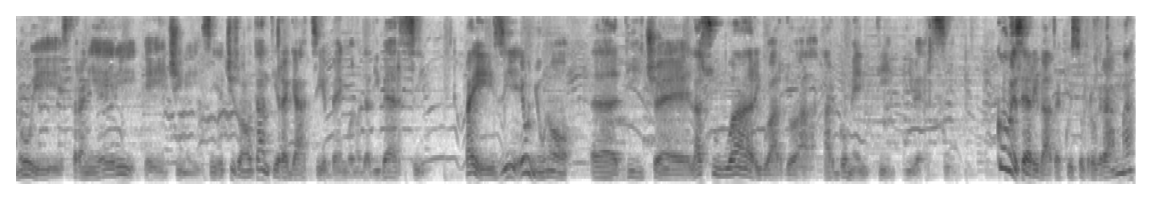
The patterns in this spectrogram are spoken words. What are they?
noi stranieri e i cinesi e ci sono tanti ragazzi che vengono da diversi paesi e ognuno eh, dice la sua riguardo a argomenti diversi. Come sei arrivata a questo programma?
